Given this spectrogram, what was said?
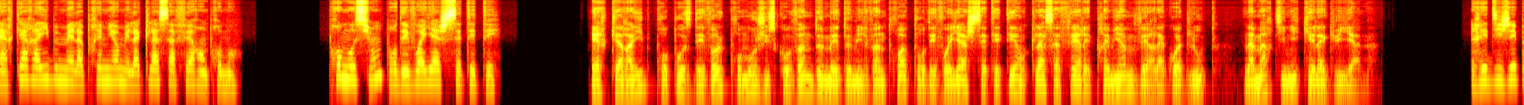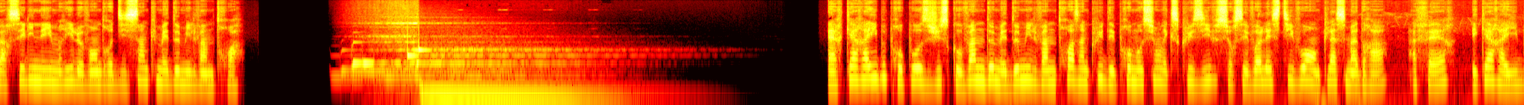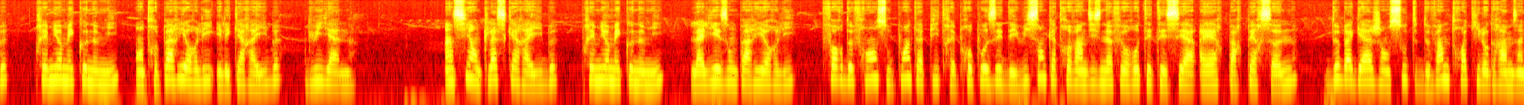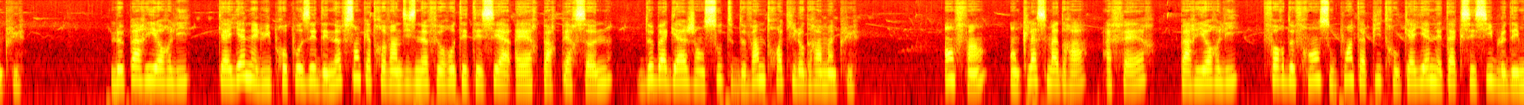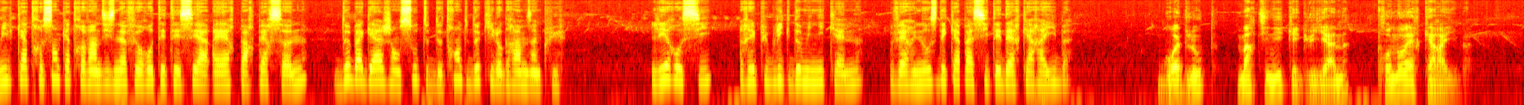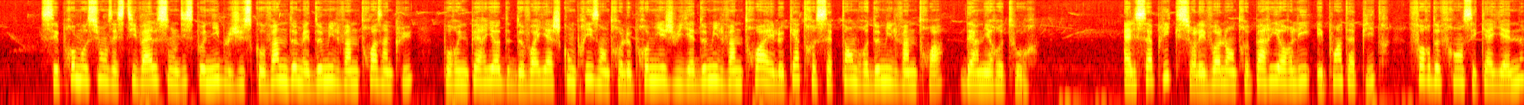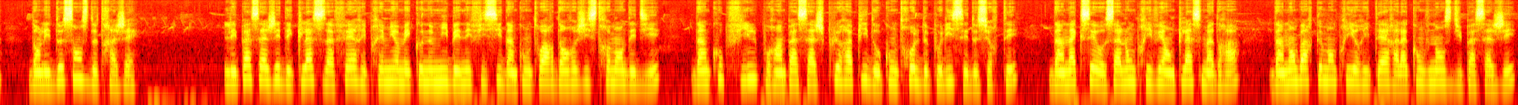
Air Caraïbes met la premium et la classe affaires en promo. Promotion pour des voyages cet été. Air Caraïbes propose des vols promo jusqu'au 22 mai 2023 pour des voyages cet été en classe affaires et premium vers la Guadeloupe, la Martinique et la Guyane. Rédigé par Céline Imri le vendredi 5 mai 2023. Air Caraïbes propose jusqu'au 22 mai 2023 inclus des promotions exclusives sur ses vols estivaux en classe Madra, Affaires et Caraïbes, Premium Economy, entre Paris-Orly et les Caraïbes, Guyane. Ainsi en classe Caraïbes, Premium Economy, la liaison Paris-Orly, Fort-de-France ou Pointe-à-Pitre est proposé des 899 euros TTC à air par personne, deux bagages en soute de 23 kg inclus. Le Paris-Orly, Cayenne est lui proposé des 999 euros TTC à air par personne, deux bagages en soute de 23 kg inclus. Enfin, en classe Madra, Affaires, Paris-Orly, Fort-de-France ou Pointe-à-Pitre ou Cayenne est accessible des 1499 euros TTC à air par personne, deux bagages en soute de 32 kg inclus. Lire aussi, République dominicaine, vers une hausse des capacités d'Air Caraïbes. Guadeloupe, Martinique et Guyane, promo Air Caraïbes. Ces promotions estivales sont disponibles jusqu'au 22 mai 2023 inclus, pour une période de voyage comprise entre le 1er juillet 2023 et le 4 septembre 2023, dernier retour. Elles s'appliquent sur les vols entre Paris-Orly et Pointe-à-Pitre, Fort-de-France et Cayenne, dans les deux sens de trajet. Les passagers des classes affaires et premium économie bénéficient d'un comptoir d'enregistrement dédié, d'un coupe-fil pour un passage plus rapide au contrôle de police et de sûreté, d'un accès au salon privé en classe Madra, d'un embarquement prioritaire à la convenance du passager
